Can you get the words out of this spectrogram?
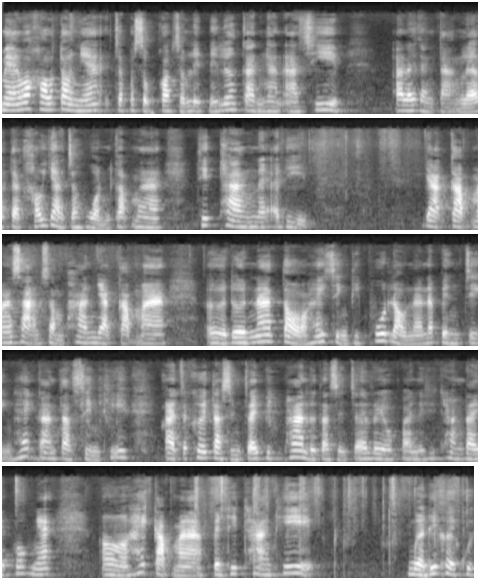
แม้ว่าเขาตอนนี้จะประสบความสำเร็จในเรื่องการงานอาชีพอะไรต่างๆ แล้วแต่เขาอยากจะหวนกลับมาทิศทางในอดีต อยากกลับมาสานสัมพันธ์ อยากกลับมาเออเดินหน้าต่อให้สิ่งที่พูดเหล่านั้นเป็นจริง ให้การตัดสินที่อาจจะเคยตัดสินใจผิดพลาดหรือตัดสินใจเร็วไปในทิศทางใดพวกเนี้ยเออให้กลับมาเป็นทิศทางที่เหมือนที่เคยคุย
